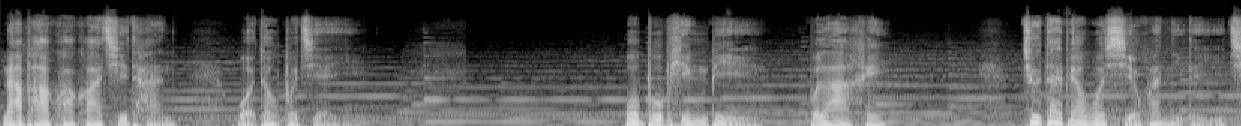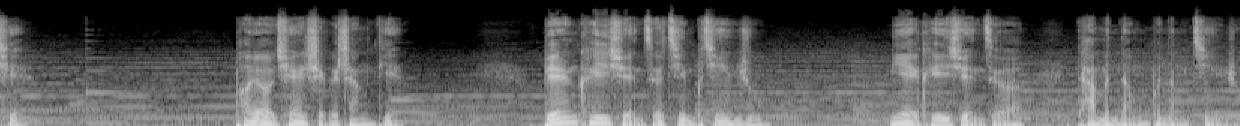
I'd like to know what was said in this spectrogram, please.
哪怕夸夸其谈，我都不介意。我不屏蔽，不拉黑，就代表我喜欢你的一切。朋友圈是个商店，别人可以选择进不进入，你也可以选择他们能不能进入。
